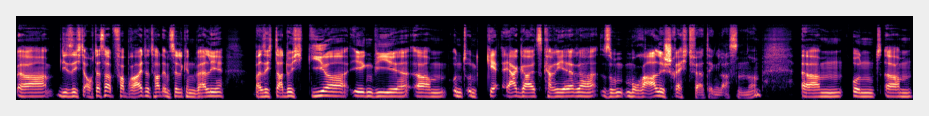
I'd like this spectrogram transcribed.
äh, die sich auch deshalb verbreitet hat im Silicon Valley, weil sich dadurch Gier irgendwie ähm, und, und Ehrgeiz, Karriere so moralisch rechtfertigen lassen. Ne? Ähm, und ähm,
